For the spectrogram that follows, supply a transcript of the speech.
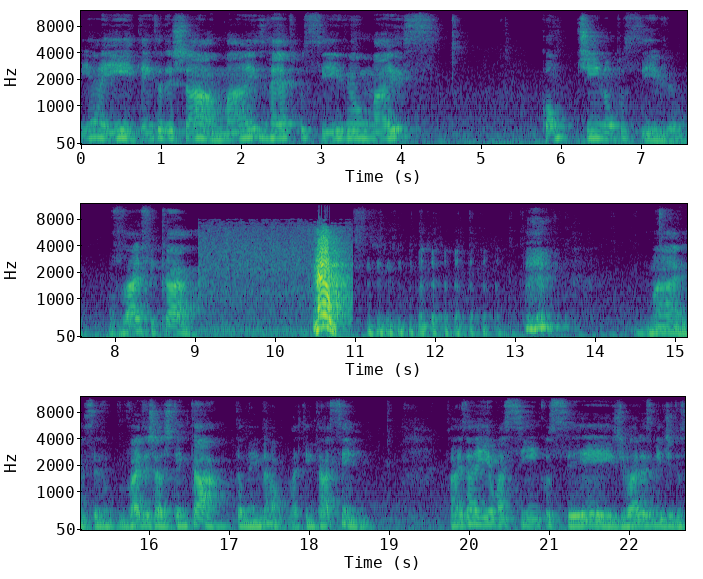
E aí, tenta deixar o mais reto possível, o mais contínuo possível. Vai ficar? Não! Mas você vai deixar de tentar? Também não, vai tentar sim. Faz aí umas 5, 6, de várias medidas.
